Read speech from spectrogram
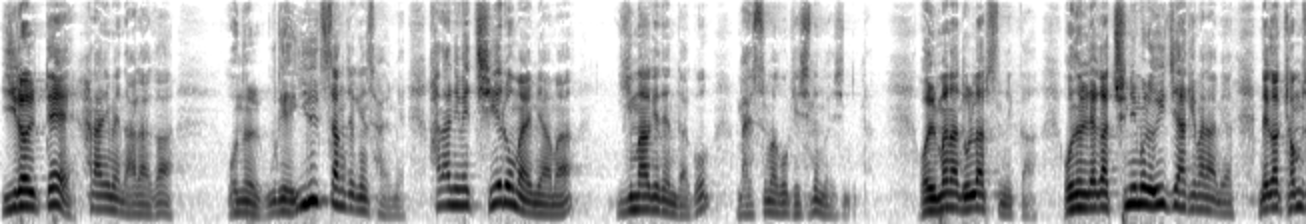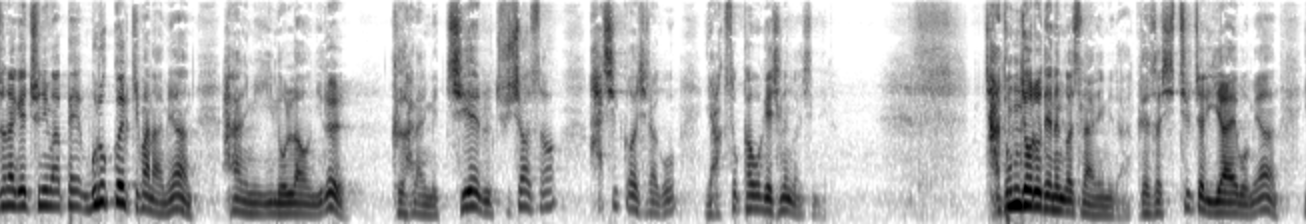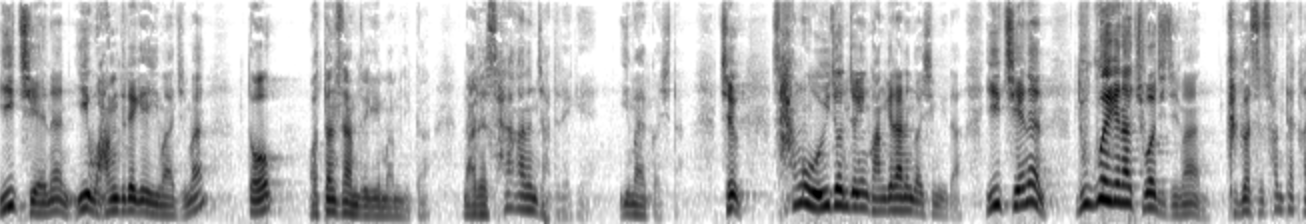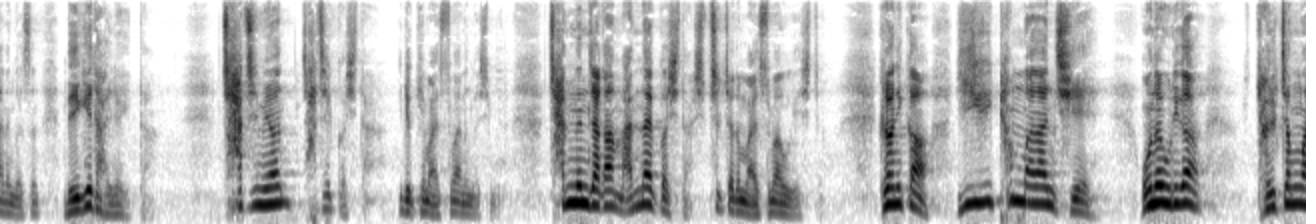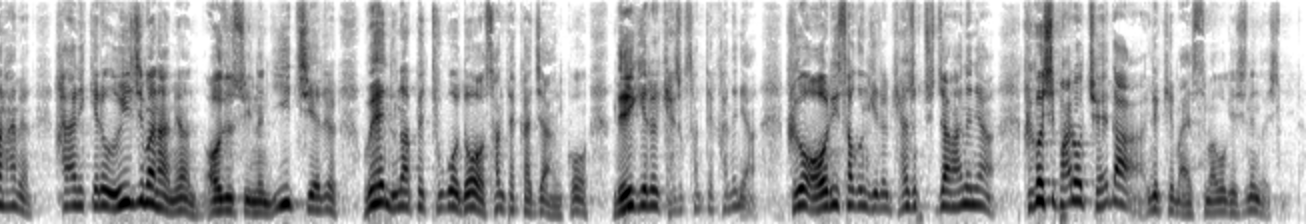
이럴 때 하나님의 나라가 오늘 우리의 일상적인 삶에 하나님의 지혜로 말미암아 임하게 된다고 말씀하고 계시는 것입니다. 얼마나 놀랍습니까? 오늘 내가 주님을 의지하기만 하면, 내가 겸손하게 주님 앞에 무릎 꿇기만 하면, 하나님이 이 놀라운 일을 그 하나님의 지혜를 주셔서 하실 것이라고 약속하고 계시는 것입니다. 자동적으로 되는 것은 아닙니다. 그래서 17절 이하에 보면 이 지혜는 이 왕들에게 임하지만 또 어떤 사람들에게 임합니까? 나를 사랑하는 자들에게 임할 것이다. 즉 상호 의존적인 관계라는 것입니다. 이 지혜는 누구에게나 주어지지만 그것을 선택하는 것은 내게 달려 있다. 찾으면 찾을 것이다. 이렇게 말씀하는 것입니다. 찾는 자가 만날 것이다. 17절은 말씀하고 계시죠. 그러니까 이 편만한 지혜, 오늘 우리가 결정만 하면 하나님께로 의지만 하면 얻을 수 있는 이 지혜를 왜 눈앞에 두고도 선택하지 않고 내 길을 계속 선택하느냐 그 어리석은 길을 계속 주장하느냐 그것이 바로 죄다 이렇게 말씀하고 계시는 것입니다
